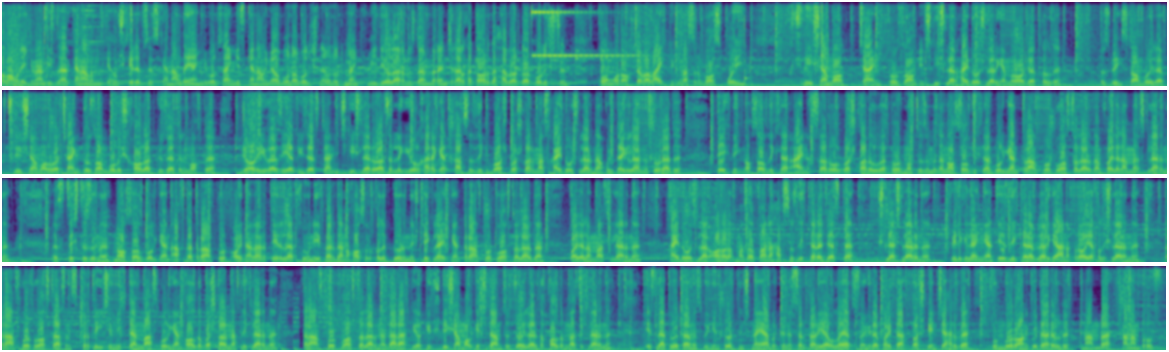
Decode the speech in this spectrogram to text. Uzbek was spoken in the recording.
assalomu alaykum azizlar. Kanalimizga xush kelibsiz. Kanalda yangi bo'lsangiz kanalga obuna bo'lishni unutmang. Videolarimizdan birinchilar qatorida xabardor bo'lish uchun qo'ng'iroqcha va layk tugmasini bosib qo'ying. Kuchli shamol chang to'zon ichki ishlar haydovchilariga murojaat qildi. O'zbekiston bo'ylab kuchli shamol va chang to'zon bo'lish holati kuzatilmoqda. Joriy vaziyat yuzasidan ichki ishlar vazirligi yo'l harakati xavfsizligi bosh boshqarmasi haydovchilardan quyidagilarni so'radi. Texnik nosozliklar ayniqsa rol boshqaruvi va tormoz tizimida nosozliklar bo'lgan transport vositalaridan foydalanmasliklarini isitish tizimi nosoz bo'lgan avtotransport oynalari terilab sun'iy pardani hosil qilib ko'rinish cheklaydigan transport vositalaridan foydalanmasliklarini haydovchilar oraliq masofani xavfsizlik darajasida ushlashlarini belgilangan tezlik talablariga aniq rioya qilishlarini transport vositasini spirtli ichimlikdan mast bo'lgan holda boshqarmasliklarini transport vositalarini daraxt yoki kuchli shamolga chidamsiz joylarda qoldirmasliklarini eslatib o'tamiz bugun 4 noyabr kuni sirdaryo viloyati so'ngra poytaxt toshkent shahrida qum bo'roni ko'tarildi. Manba qalampirus.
